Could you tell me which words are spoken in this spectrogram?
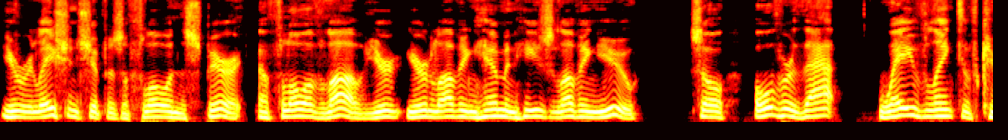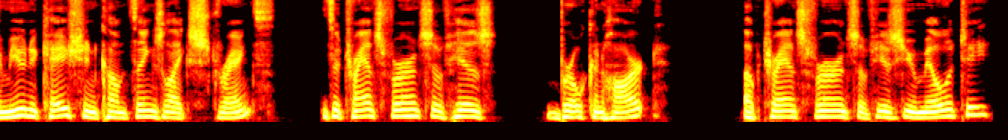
Your relationship is a flow in the spirit, a flow of love. You're, you're loving him and he's loving you. So over that wavelength of communication come things like strength, the transference of his broken heart, a transference of his humility,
